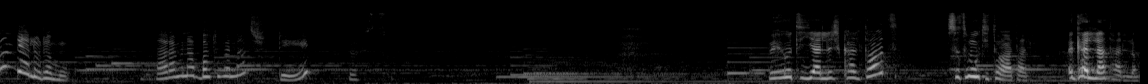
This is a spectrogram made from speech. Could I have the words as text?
ነው እንዴ ያለው ደግሞ? አረ ምን አባቱ በእናትሽ እንዴ! በፍጹም በህይወት እያለች ካልተዋት ስትሞት ይተዋታል። እገላታለሁ።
